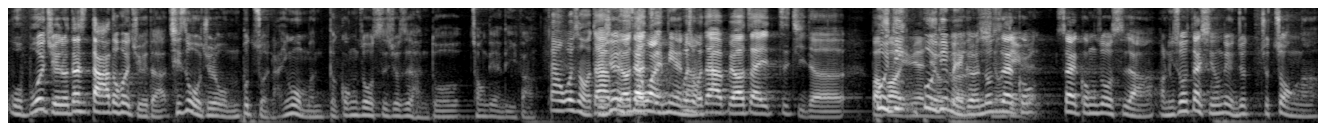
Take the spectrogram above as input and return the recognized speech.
我不会觉得，但是大家都会觉得。其实我觉得我们不准啊，因为我们的工作室就是很多充电的地方。但为什么大家不要在外面？为什么大家不要在自己的？不一定不一定每个人都是在工在工作室啊。哦，你说带行动电源就就中啊。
